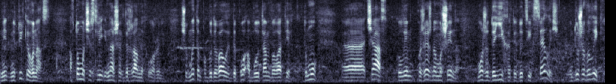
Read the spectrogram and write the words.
не, не тільки в нас, а в тому числі і в наших державних органів, щоб ми там побудували депо або там була техніка. Тому е, час, коли пожежна машина може доїхати до цих селищ, він дуже великий.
